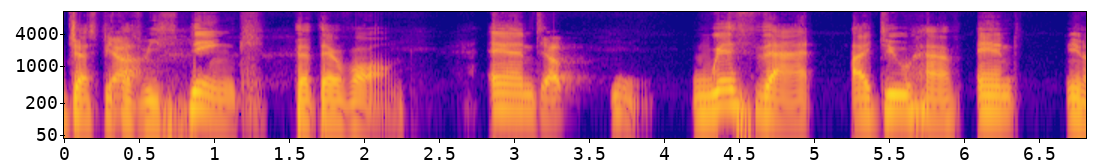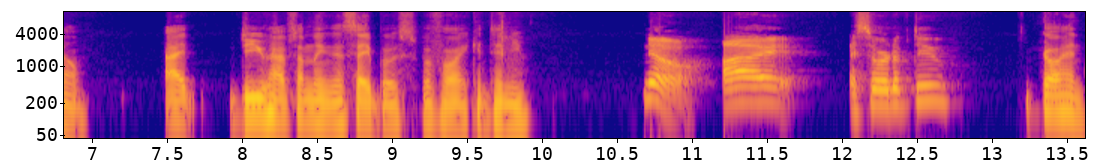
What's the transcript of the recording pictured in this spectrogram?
just because Yeah. we think that they're wrong. And Yep. with that, I do have, and you know, I do you have something to say, Bruce, before I continue? No, I I sort of do. Go ahead.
